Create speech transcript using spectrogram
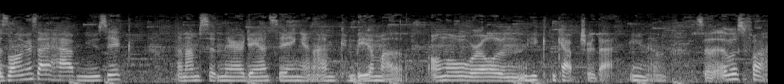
As long as I have music and I'm sitting there dancing and I can be in my own little world and he can capture that, you know. So it was fun.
